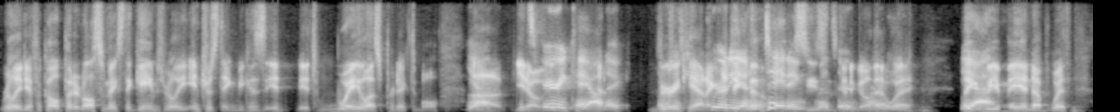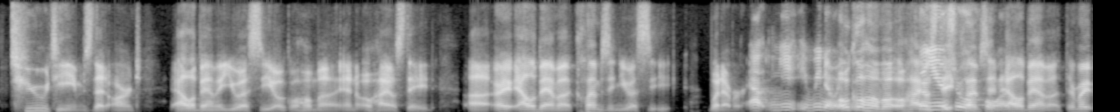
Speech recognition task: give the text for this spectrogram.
really difficult, but it also makes the games really interesting because it it's way less predictable. Yeah. Uh, you know, very chaotic. Very chaotic. Pretty I think entertaining. The season's going to go that way. Like yeah. we may end up with two teams that aren't Alabama, USC, Oklahoma, and Ohio State. Uh, Alabama, Clemson, USC, whatever. we know Oklahoma, Ohio State, Clemson, four. Alabama. There might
